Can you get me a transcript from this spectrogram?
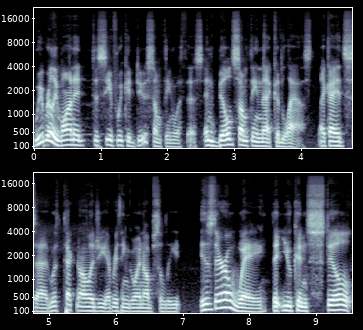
We really wanted to see if we could do something with this and build something that could last. Like I had said, with technology, everything going obsolete, is there a way that you can still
